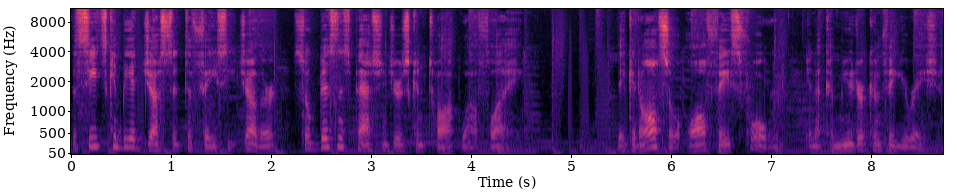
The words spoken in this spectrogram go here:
the seats can be adjusted to face each other so business passengers can talk while flying. They can also all face forward in a commuter configuration.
